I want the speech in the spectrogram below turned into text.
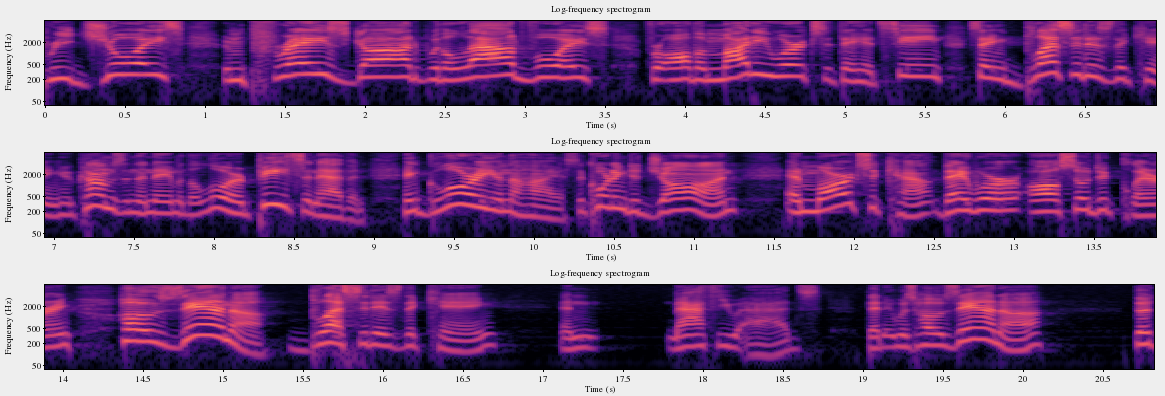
rejoice and praise God with a loud voice for all the mighty works that they had seen, saying, Blessed is the King who comes in the name of the Lord, peace in heaven and glory in the highest. According to John and Mark's account, they were also declaring, Hosanna, blessed is the King. And Matthew adds that it was Hosanna, the,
